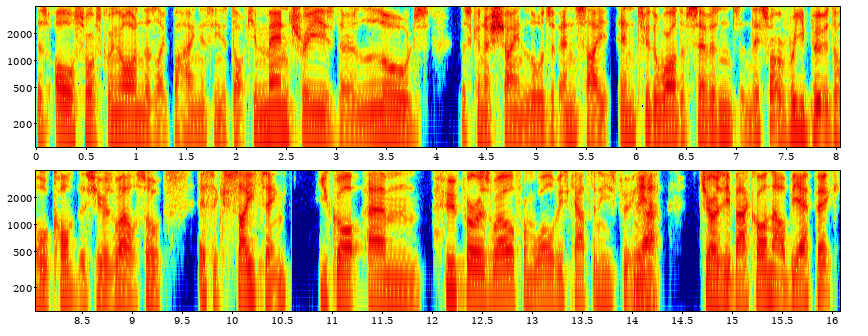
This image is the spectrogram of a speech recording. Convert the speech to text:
there's all sorts going on. There's like behind the scenes documentaries. There's loads that's going to shine loads of insight into the world of sevens. And they sort of rebooted the whole comp this year as well. So it's exciting. You got um, Hooper as well from Wallabies captain. He's putting Yeah. that jersey back on. That'll be epic.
